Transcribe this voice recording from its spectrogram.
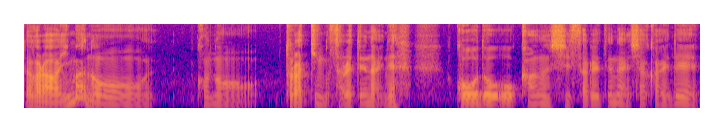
だから今のこのトラッキングされてないね。行動を監視されてない社会で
